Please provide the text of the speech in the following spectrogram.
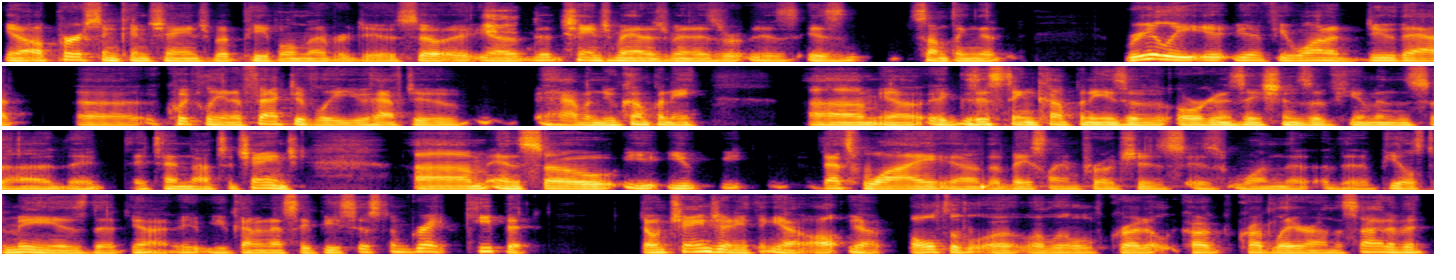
you know, a person can change, but people never do. So, uh, you know, the change management is is is something that really, if you want to do that uh, quickly and effectively, you have to have a new company. Um, you know, existing companies of organizations of humans, uh, they they tend not to change. Um, and so you, you, that's why uh, the baseline approach is is one that, that appeals to me is that yeah you've got an SAP system great keep it. Don't change anything yeah know, bolt a, a little CRUD, CRUD, layer on the side of it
